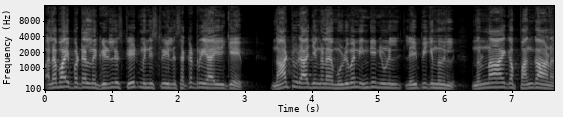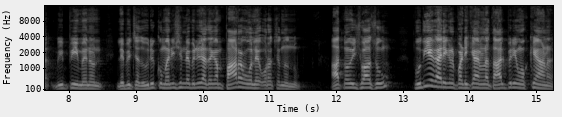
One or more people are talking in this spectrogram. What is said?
വല്ലഭായ് പട്ടേലിന് കീഴിൽ സ്റ്റേറ്റ് മിനിസ്ട്രിയിൽ സെക്രട്ടറി ആയിരിക്കെ നാട്ടുരാജ്യങ്ങളെ മുഴുവൻ ഇന്ത്യൻ യൂണിയനിൽ ലയിപ്പിക്കുന്നതിൽ നിർണായക പങ്കാണ് വി പി മേനോൻ ലഭിച്ചത്. ഉരുക്കു മനുഷ്യന്റെ പിന്നിൽ അദ്ദേഹം പാറ പോലെ ഉറച്ചു നിന്നു. ആത്മവിശ്വാസവും പുതിയ കാര്യങ്ങൾ പഠിക്കാനുള്ള താല്പര്യവും ഒക്കെയാണ്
